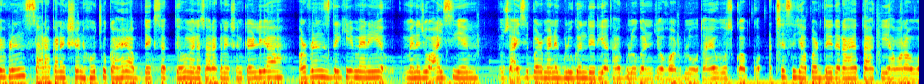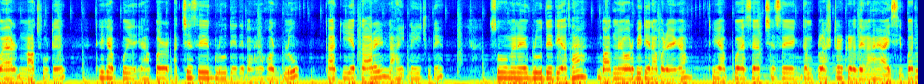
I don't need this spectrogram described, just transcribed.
ओके फ्रेंड्स, सारा कनेक्शन हो चुका है, आप देख सकते हो, मैंने सारा कनेक्शन कर लिया। और फ्रेंड्स, देखिए, मैंने ये, मैंने जो आई सी एम उस आईसी पर मैंने ग्लूगन दे दिया था। ग्लूगन जो हॉट ग्लू होता है, वो उसको आपको अच्छे से यहाँ पर दे देना है ताकि हमारा वायर ना छूटे। ठीक है, आपको यहाँ पर अच्छे से ग्लू दे देना है हॉट ग्लू ताकि ये तारे ना ही, नहीं छूटे। सो मैंने ग्लू दे दिया था। बाद में और भी देना पड़ेगा। ठीक है, आपको ऐसे अच्छे से एकदम प्लस्टर कर देना है आईसी पर,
